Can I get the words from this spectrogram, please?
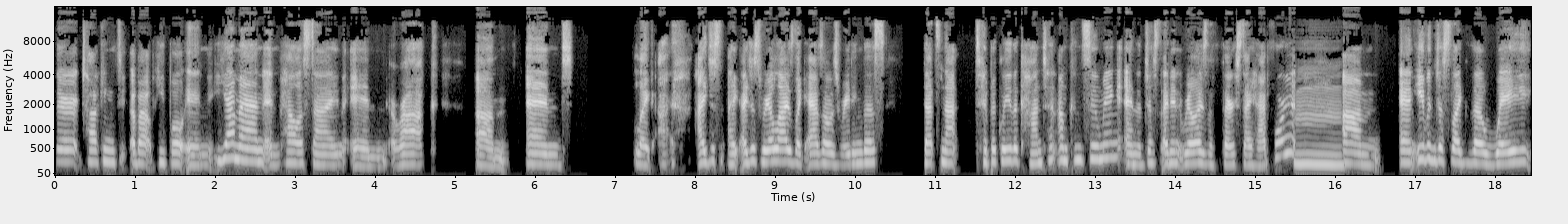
they're talking to, about people in Yemen and Palestine and Iraq Um, and like I, I just I, I just realized like as I was reading this, that's not typically the content I'm consuming. And it just I didn't realize the thirst I had for it. Mm. Um, and even just like the way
